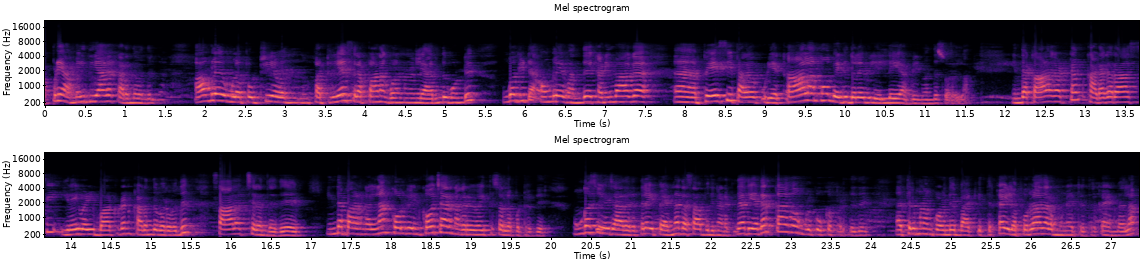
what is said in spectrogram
அப்படியே அமைதியாக கடந்து வந்துருங்க. அவங்களே உங்களை பற்றிய வந் பற்றிய சிறப்பான குணங்களை அறிந்து கொண்டு உங்ககிட்ட அவங்களே வந்து கனிவாக பேசி பழகக்கூடிய காலமும் வெகு தொலைவில் இல்லை அப்படின்னு வந்து சொல்லலாம். இந்த காலகட்டம் கடகராசி இறை வழிபாட்டுடன் கடந்து வருவது சாலச் சிறந்தது. இந்த பலன்கள்லாம் கோள்களின் கோச்சார நகரை வைத்து சொல்லப்பட்டிருக்கு. உங்கள் சுய ஜாதகத்தில் இப்போ என்ன தசாபுதி நடக்குது? அது எதற்காக உங்களுக்கு ஊக்கப்படுத்துது? அது திருமணம் குழந்தை பாக்கியத்திற்கா இல்லை பொருளாதார முன்னேற்றத்திற்கா என்பதெல்லாம்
